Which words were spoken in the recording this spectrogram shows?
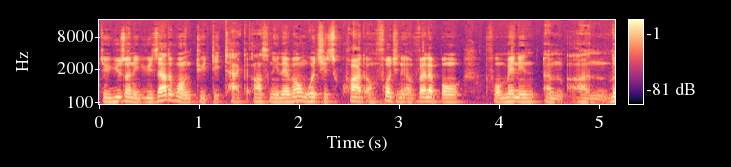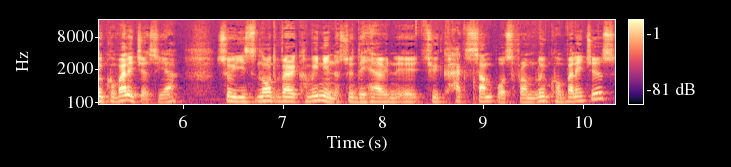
to usually use that one to detect arsenic level which is quite unfortunately available for many um, um, local villages yeah. So it's not very convenient. So they have uh, to collect samples from local villages.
